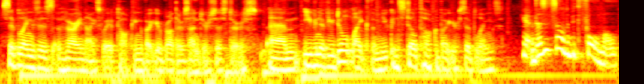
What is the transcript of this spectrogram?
Siblings is a very nice way of talking about your brothers and your sisters. Um, even if you don't like them, you can still talk about your siblings. Yeah, does it sound a bit formal?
